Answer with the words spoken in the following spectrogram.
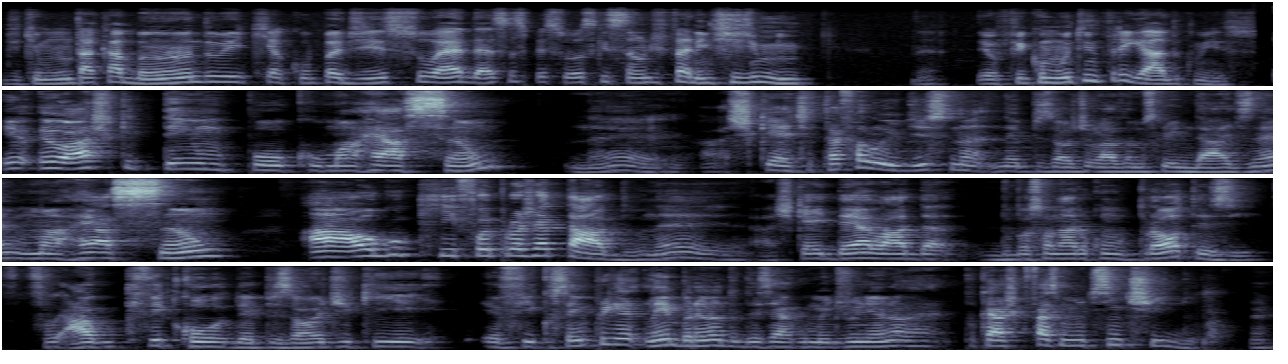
De que o mundo está acabando e que a culpa disso é dessas pessoas que são diferentes de mim. Né? Eu fico muito intrigado com isso. Eu, eu acho que tem um pouco uma reação, né? Acho que a gente até falou disso no episódio lá da masculinidades, né? Uma reação a algo que foi projetado, né? Acho que a ideia lá da, do Bolsonaro como prótese foi algo que ficou do episódio que eu fico sempre lembrando desse argumento de Juliano, porque acho que faz muito sentido. Né?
